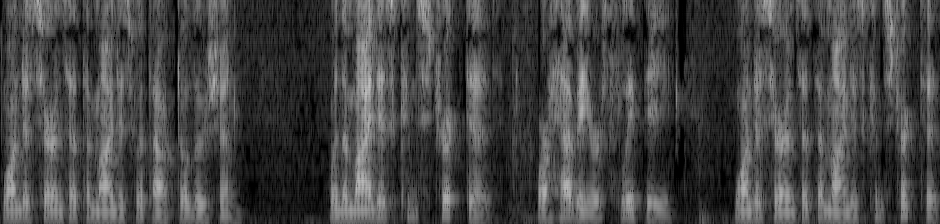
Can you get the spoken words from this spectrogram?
one discerns that the mind is without delusion. When the mind is constricted, or heavy, or sleepy, one discerns that the mind is constricted.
